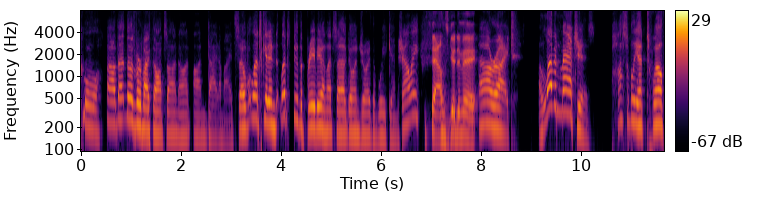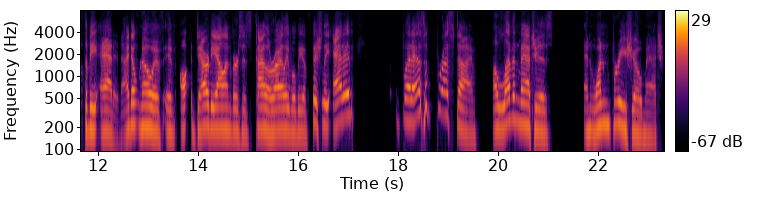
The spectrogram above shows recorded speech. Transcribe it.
cool. Uh, that those were my thoughts on on on Dynamite. So let's get in. let's do the preview and let's uh, go enjoy the weekend, shall we? Sounds good to me. All right, eleven matches possibly a 12th to be added. I don't know if if uh, Darby Allin versus Kyle O'Reilly will be officially added, but as of press time, 11 matches and one pre-show match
